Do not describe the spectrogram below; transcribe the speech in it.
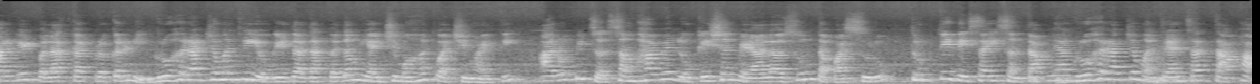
स्वारगेट बलात्कार प्रकरणी गृहराज्यमंत्री योगेशदादा कदम यांची महत्वाची माहिती आरोपीचं संभाव्य लोकेशन मिळालं असून तपास सुरू. तृप्ती देसाई संतापल्या गृहराज्यमंत्र्यांचा ताफा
